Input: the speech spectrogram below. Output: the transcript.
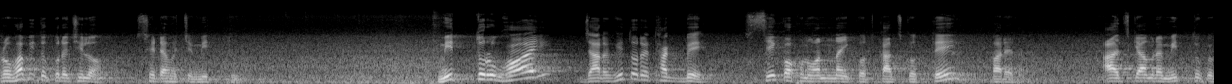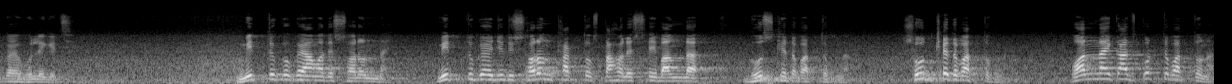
প্রভাবিত করেছিল, সেটা হচ্ছে মৃত্যু। মৃত্যুর ভয় যার ভিতরে থাকবে, সে কখনো অন্যায় কাজ করতে পারে না। আজকে আমরা মৃত্যুকে কয়ে ভুলে গেছি। মৃত্যুকে কয়ে আমাদের স্মরণ নাই। মৃত্যুকে যদি স্মরণ থাকতো, তাহলে সেই বান্দা ঘুষ খেতে পারত না, সুদ খেতে পারত না, অন্যায় কাজ করতে পারতো না।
